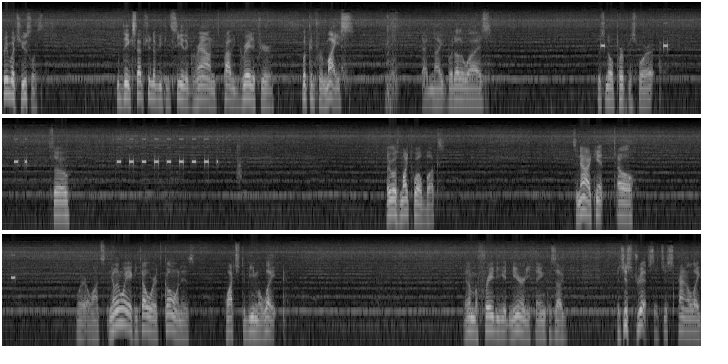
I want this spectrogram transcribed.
Pretty much useless with the exception of you can see the ground. It's probably great if you're looking for mice at night, but otherwise, there's no purpose for it. So, there goes my 12 bucks. See, now I can't tell where it wants. The only way I can tell where it's going is watch the beam of light. And I'm afraid to get near anything because I it just drifts. It just kind of like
